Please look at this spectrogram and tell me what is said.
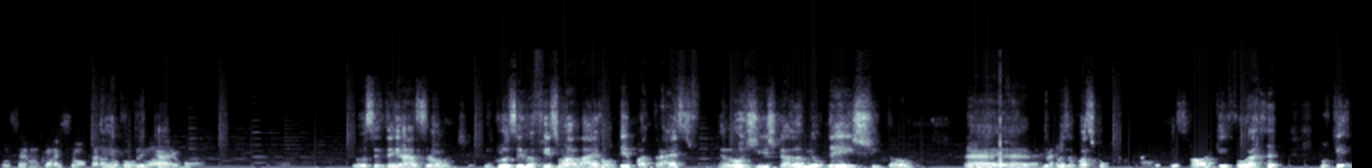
você nunca vai ser um operador é portuário bom. Você tem razão. Inclusive, eu fiz uma live há um tempo atrás, é logística, ame ou deixe. Então, é, é, depois eu posso compartilhar pessoal aqui. Porque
